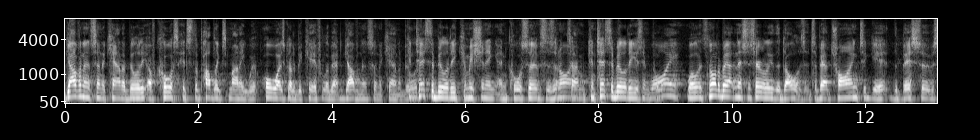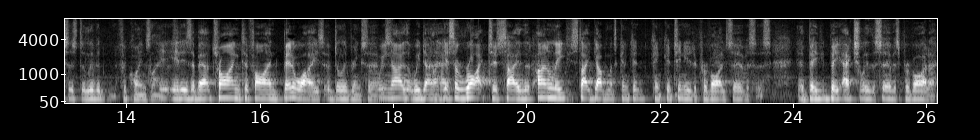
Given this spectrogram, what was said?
Governance and accountability, of course, it's the public's money. We've always got to be careful about governance and accountability. Contestability, commissioning, and core services. And I, um, contestability is important. Why? Well, it's not about necessarily the dollars. It's about trying to get the best services delivered for Queensland. it is about trying to find better ways of delivering service. We know that we don't have, yes, a right to say that only state governments can, can, can continue to provide services, uh, be, be actually the service provider.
